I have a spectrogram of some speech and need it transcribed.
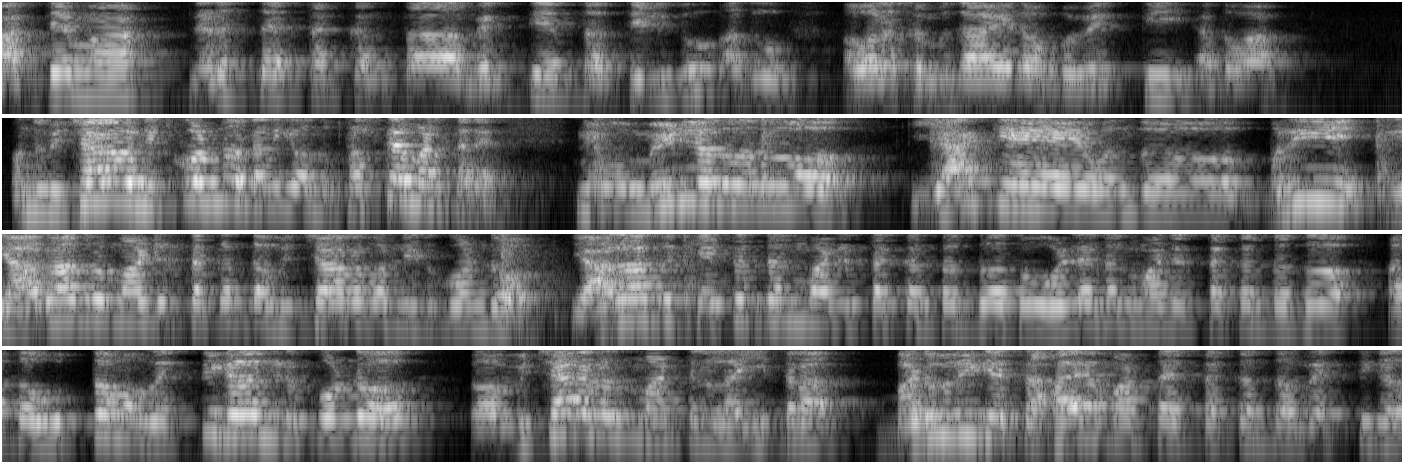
ಮಾಧ್ಯಮ ನಡೆಸ್ತಾ ಇರ್ತಕ್ಕಂತ ವ್ಯಕ್ತಿ ಅಂತ ತಿಳಿದು ಅದು ಅವರ ಸಮುದಾಯದ ಒಬ್ಬ ವ್ಯಕ್ತಿ ಅಥವಾ ಒಂದು ವಿಚಾರವನ್ನು ಇಟ್ಕೊಂಡು ನನಗೆ ಒಂದು ಪ್ರಶ್ನೆ ಮಾಡ್ತಾರೆ. ನೀವು ಮೀಡಿಯಾದವರು ಯಾಕೆ ಒಂದು ಬರೀ ಯಾರಾದ್ರೂ ಮಾಡಿರ್ತಕ್ಕಂಥ ವಿಚಾರವನ್ನು ಇಟ್ಕೊಂಡು, ಯಾರಾದ್ರೂ ಕೆಟ್ಟದ್ದನ್ನ ಮಾಡಿರ್ತಕ್ಕಂಥದ್ದು ಅಥವಾ ಒಳ್ಳೇದನ್ನ ಮಾಡಿರ್ತಕ್ಕಂಥದ್ದು ಅಥವಾ ಉತ್ತಮ ವ್ಯಕ್ತಿಗಳನ್ನ ಇಟ್ಕೊಂಡು ವಿಚಾರಗಳನ್ನ ಮಾಡ್ತಿರಲ್ಲ, ಈ ತರ ಬಡವರಿಗೆ ಸಹಾಯ ಮಾಡ್ತಾ ಇರ್ತಕ್ಕಂಥ ವ್ಯಕ್ತಿಗಳ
